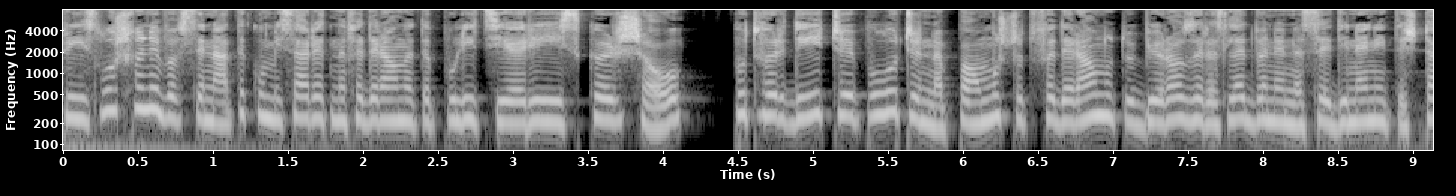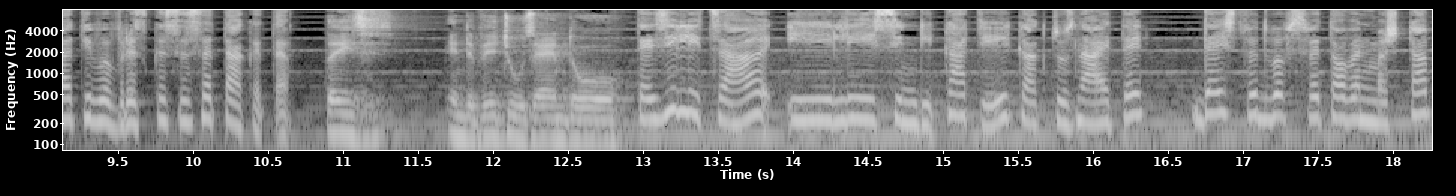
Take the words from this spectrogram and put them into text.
При изслушване в Сената комисарят на федералната полиция Рис Кършоу потвърди, че е получена помощ от Федералното бюро за разследване на Съединените щати във връзка с атаката. Тези лица или синдикати, както знаете, действат в световен мащаб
